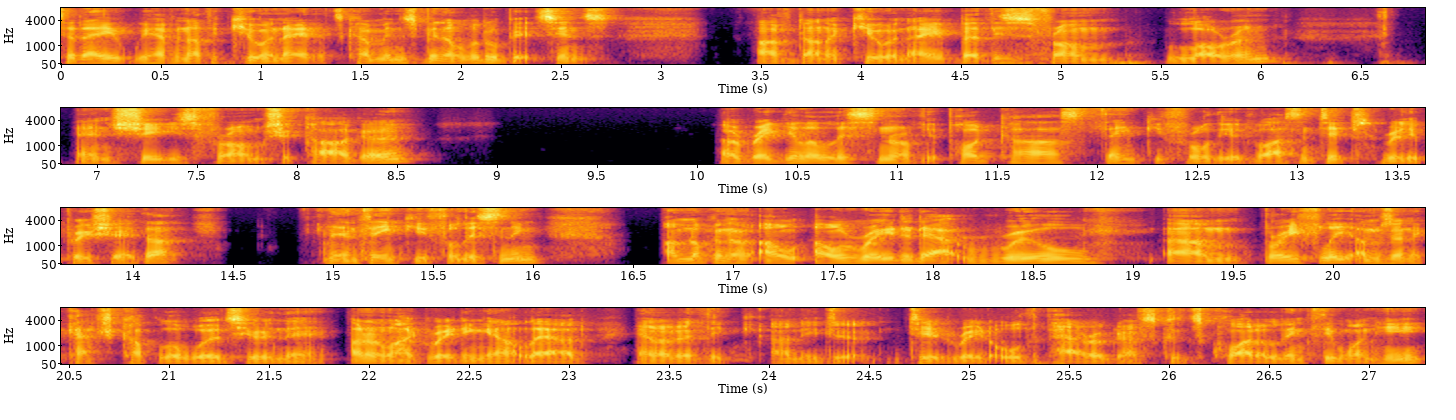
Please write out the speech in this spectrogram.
Today we have another Q&A that's come in. It's been a little bit since I've done a Q&A, but this is from Lauren and she's from Chicago. A regular listener of your podcast. Thank you for all the advice and tips. Really appreciate that. And thank you for listening. I'm not going to, I'll, read it out real um, briefly. I'm just going to catch a couple of words here and there. I don't like reading out loud, and I don't think I need to, to read all the paragraphs because it's quite a lengthy one here.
